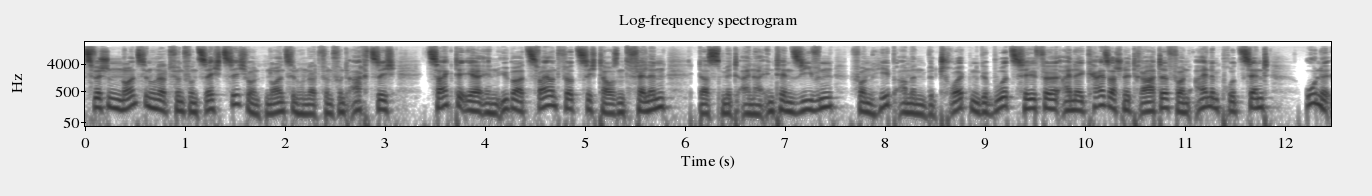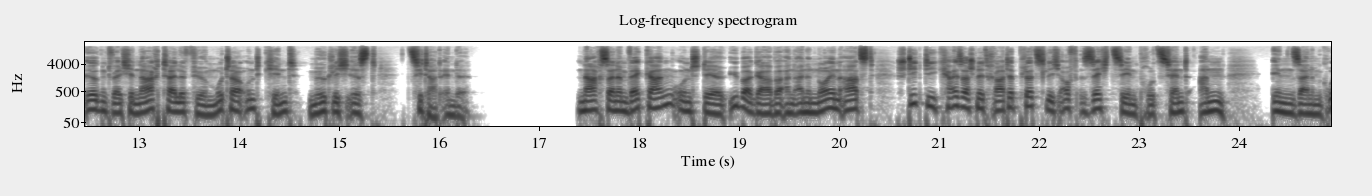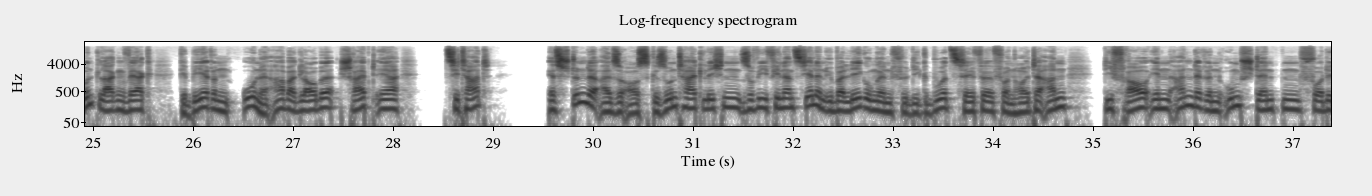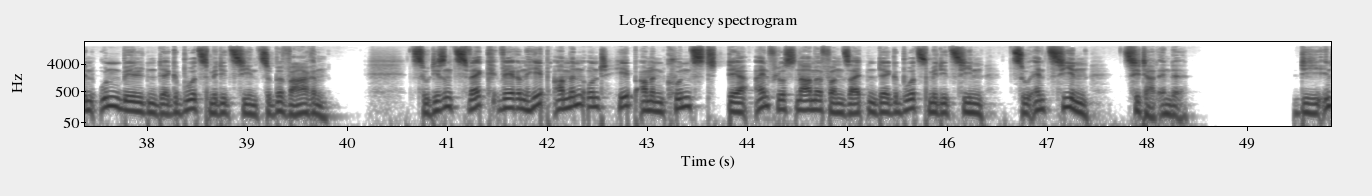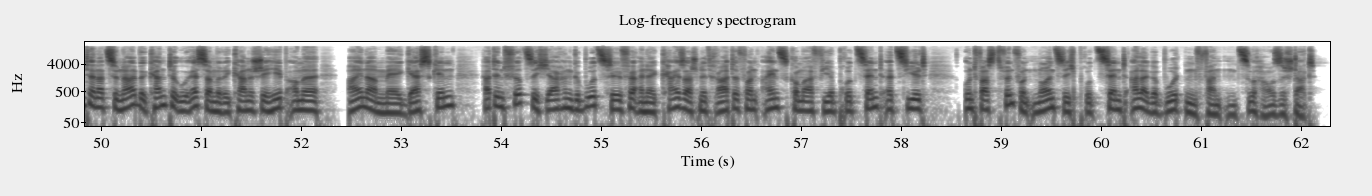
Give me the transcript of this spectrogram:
zwischen 1965 und 1985 zeigte er in über 42.000 Fällen, dass mit einer intensiven, von Hebammen betreuten Geburtshilfe eine Kaiserschnittrate von einem Prozent ohne irgendwelche Nachteile für Mutter und Kind möglich ist. Zitat Ende. Nach seinem Weggang und der Übergabe an einen neuen Arzt stieg die Kaiserschnittrate plötzlich auf 16 Prozent an. In seinem Grundlagenwerk Gebären ohne Aberglaube schreibt er: Zitat es stünde also aus gesundheitlichen sowie finanziellen Überlegungen für die Geburtshilfe von heute an, die Frau in anderen Umständen vor den Unbilden der Geburtsmedizin zu bewahren. Zu diesem Zweck wären Hebammen und Hebammenkunst der Einflussnahme von Seiten der Geburtsmedizin zu entziehen. Zitat Ende. Die international bekannte US-amerikanische Hebamme Ina May Gaskin hat in 40 Jahren Geburtshilfe eine Kaiserschnittrate von 1,4 Prozent erzielt und fast 95 Prozent aller Geburten fanden zu Hause statt.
